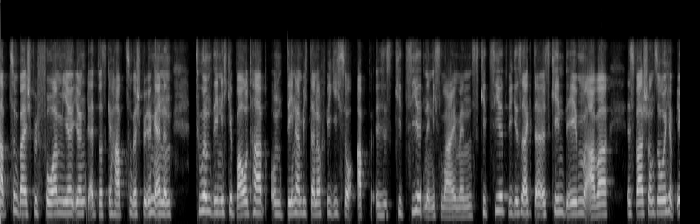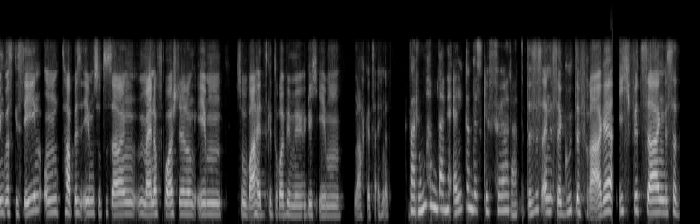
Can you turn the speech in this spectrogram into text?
habe zum Beispiel vor mir irgendetwas gehabt, zum Beispiel irgendeinen Turm, den ich gebaut habe und den habe ich dann auch wirklich so ab, skizziert, nenne ich es mal. Ich meine, skizziert, wie gesagt, als Kind eben, aber es war schon so, ich habe irgendwas gesehen und habe es eben sozusagen in meiner Vorstellung eben so wahrheitsgetreu wie möglich eben nachgezeichnet. Warum haben deine Eltern das gefördert? Das ist eine sehr gute Frage. Ich würde sagen, das hat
